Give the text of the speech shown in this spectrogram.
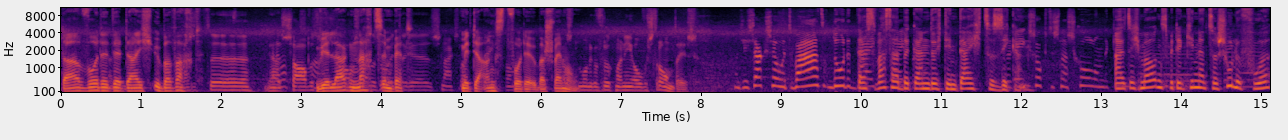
Da wurde der Deich überwacht. Wir lagen nachts im Bett mit der Angst vor der Überschwemmung. Das Wasser begann durch den Deich zu sickern. Als ich morgens mit den Kindern zur Schule fuhr,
